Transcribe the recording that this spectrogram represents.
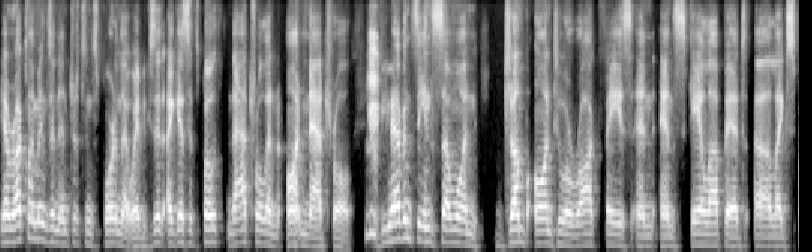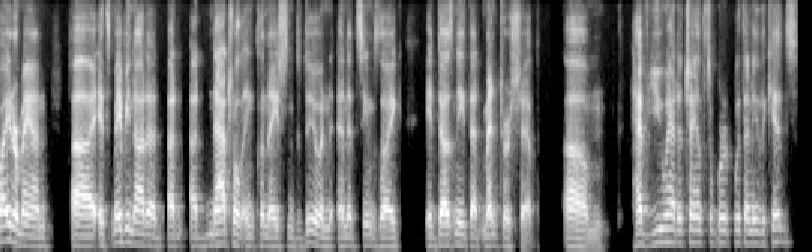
Yeah, rock climbing is an interesting sport in that way because it, I guess it's both natural and unnatural. if you haven't seen someone jump onto a rock face and and scale up it uh, like Spider-Man, uh, it's maybe not a, a, a, natural inclination to do. And, and it seems like it does need that mentorship. Um, have you had a chance to work with any of the kids?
